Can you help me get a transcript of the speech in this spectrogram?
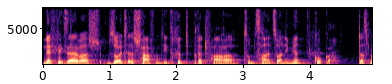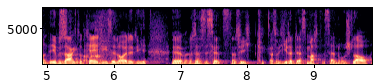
Netflix selber sollte es schaffen, die Trittbrettfahrer zum Zahlen zu animieren Gucker. Dass man eben sagt, okay, diese Leute, die, äh, das ist jetzt natürlich, also jeder, der es macht, ist ja nur schlau,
